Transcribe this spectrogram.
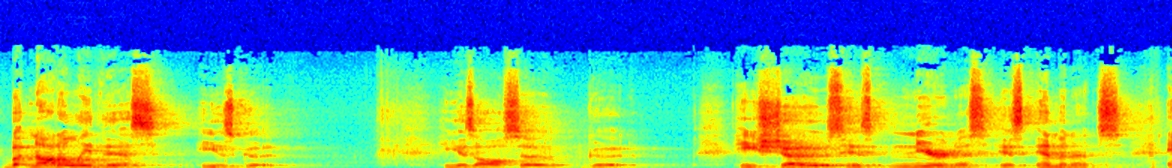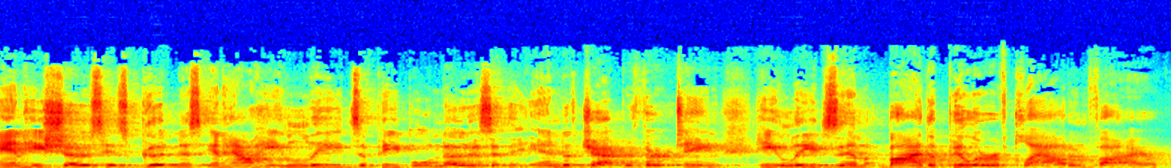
But not only this, he is good. He is also good. He shows his nearness, his immanence, and he shows his goodness in how he leads a people. Notice at the end of chapter 13, he leads them by the pillar of cloud and fire,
